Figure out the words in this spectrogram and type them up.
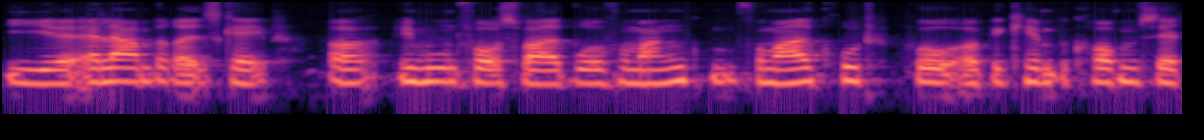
i øh, alarmberedskab, og immunforsvaret bruger for, mange, for meget krudt på at bekæmpe kroppen selv.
